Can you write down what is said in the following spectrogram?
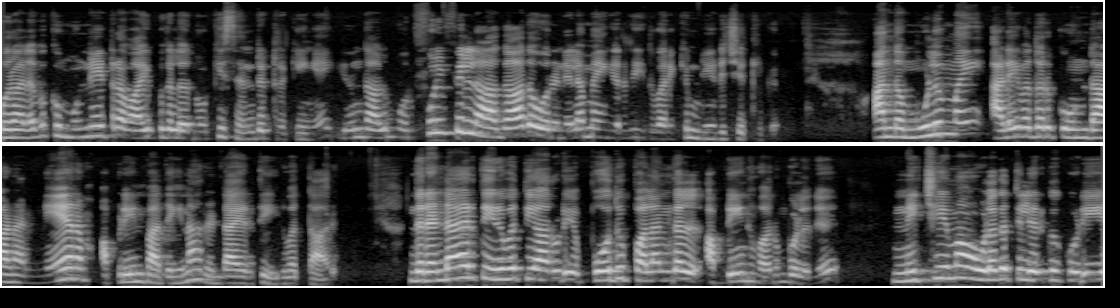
ஓரளவுக்கு முன்னேற்ற வாய்ப்புகளை நோக்கி சென்றுட்டு இருக்கீங்க இருந்தாலும் ஒரு ஃபுல்ஃபில் ஆகாத ஒரு நிலைமைங்கிறது இது வரைக்கும் நீடிச்சிட்டு இருக்கு அந்த முழுமை அடைவதற்கு உண்டான நேரம் அப்படின்னு பாத்தீங்கன்னா ரெண்டாயிரத்தி இருபத்தாறு. இந்த ரெண்டாயிரத்தி இருபத்தி ஆறுடைய பொது பலன்கள் அப்படின்னு வரும் பொழுது நிச்சயமா உலகத்தில் இருக்கக்கூடிய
